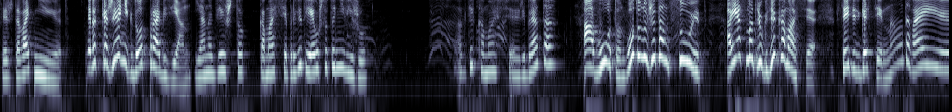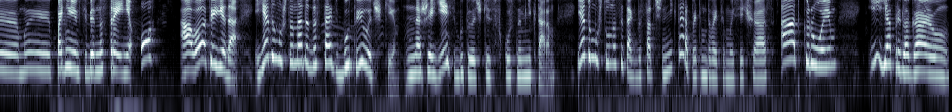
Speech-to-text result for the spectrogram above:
Флиртовать нет. Расскажи анекдот про обезьян. Я надеюсь, что Камассия придет, я его что-то не вижу. А где Камассия, ребята? А, вот он, вот он уже танцует. А я смотрю, где Камассия? Встретить гостей. Ну, давай э, мы поднимем тебе настроение. О, а вот и еда. Я думаю, что надо достать бутылочки. У нас же есть бутылочки с вкусным нектаром. Я думаю, что у нас и так достаточно нектара, поэтому давайте мы сейчас откроем. И я предлагаю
